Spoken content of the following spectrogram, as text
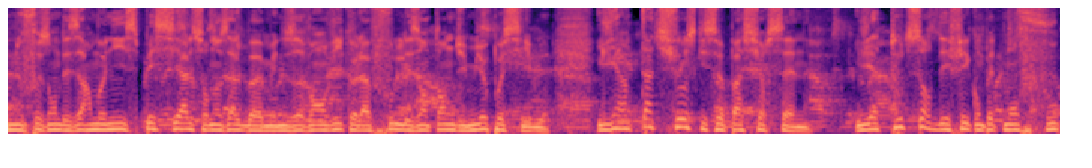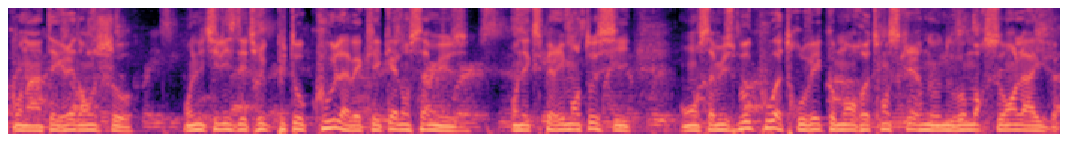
Nous faisons des harmonies spéciales sur nos albums et nous avons envie que la foule les entende du mieux possible. Il y a un tas de choses qui se passent sur scène. Il y a toutes sortes d'effets complètement fous qu'on a intégrés dans le show. On utilise des trucs plutôt cool avec lesquels on s'amuse. On expérimente aussi. On s'amuse beaucoup à trouver comment retranscrire nos nouveaux morceaux en live.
